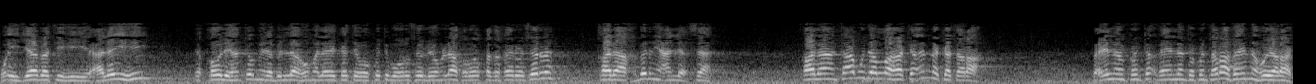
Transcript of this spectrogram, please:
وإجابته عليه بقوله أن تؤمن بالله وملائكته وكتبه ورسله اليوم الآخر والقدر خير وشره؟ قال أخبرني عن الإحسان. قال أن تعبد الله كأنك تراه. فإن لم, كنت فإن لم تكن تراه فإنه يراك.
